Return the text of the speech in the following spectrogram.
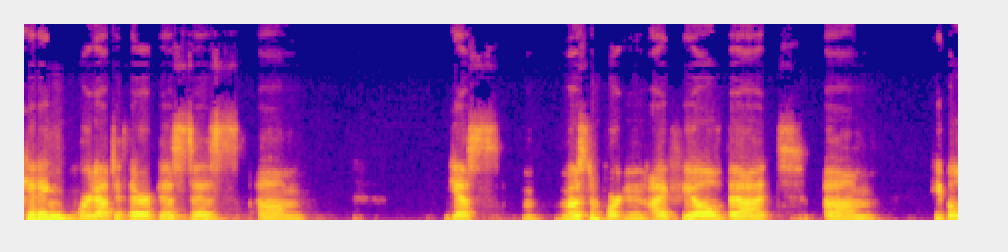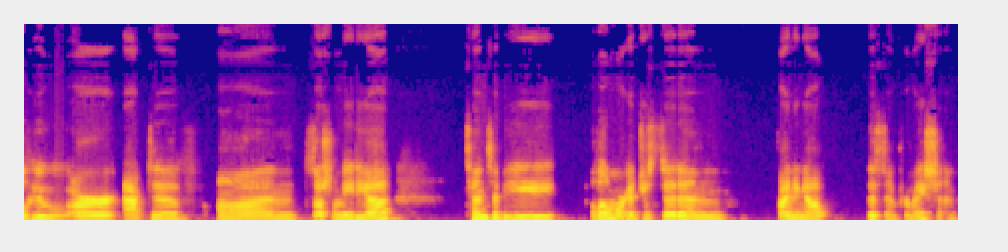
getting word out to therapists is um, yes, m- most important, I feel that um, people who are active on social media tend to be a little more interested in finding out this information.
